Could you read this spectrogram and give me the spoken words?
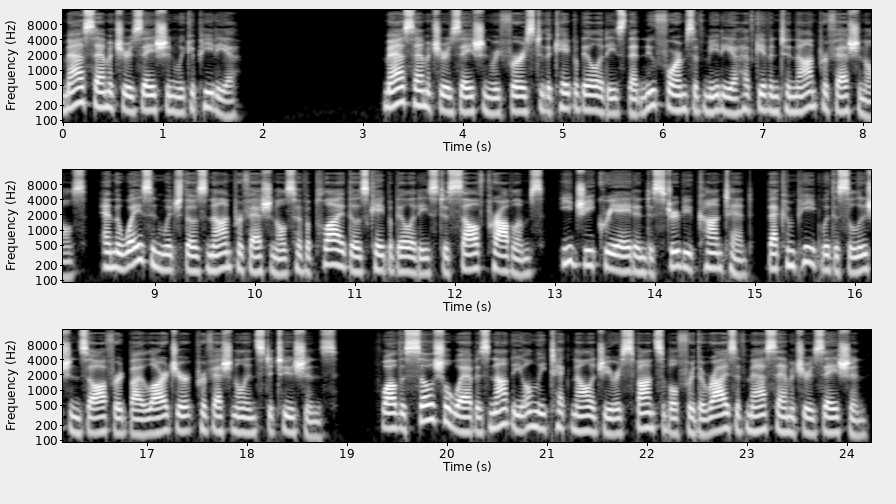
Mass amateurization Wikipedia Mass amateurization refers to the capabilities that new forms of media have given to non professionals, and the ways in which those non professionals have applied those capabilities to solve problems, e.g., create and distribute content, that compete with the solutions offered by larger professional institutions. While the social web is not the only technology responsible for the rise of mass amateurization,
